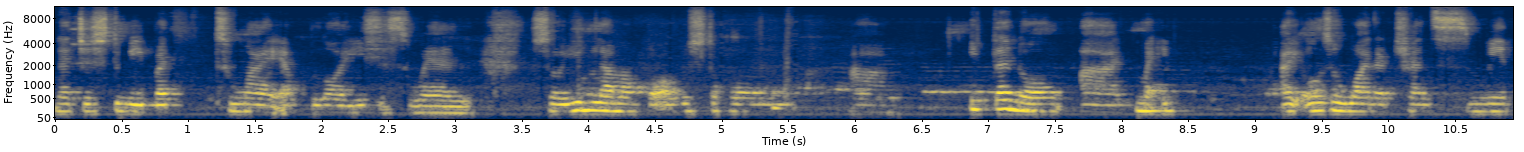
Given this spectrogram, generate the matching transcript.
not just to me but to my employees as well? So yun lamang po gusto kong um, itanong at mai- I also want to transmit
